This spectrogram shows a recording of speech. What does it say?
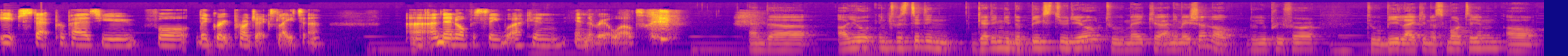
each step prepares you for the group projects later, uh, and then obviously working in the real world. and uh, are you interested in getting in a big studio to make uh, animation, or do you prefer to be like in a small team or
